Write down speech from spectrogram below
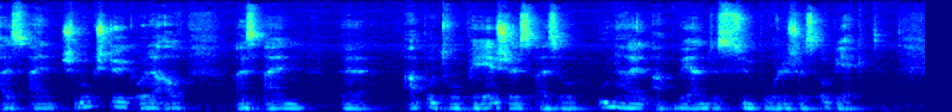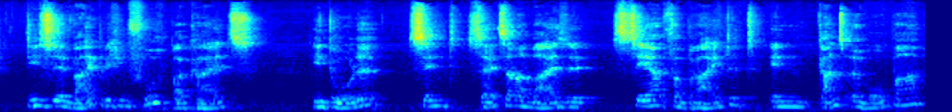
als ein Schmuckstück oder auch als ein äh, apotropäisches, also unheilabwehrendes symbolisches Objekt. Diese weiblichen Fruchtbarkeitsidole sind seltsamerweise sehr verbreitet in ganz Europa.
